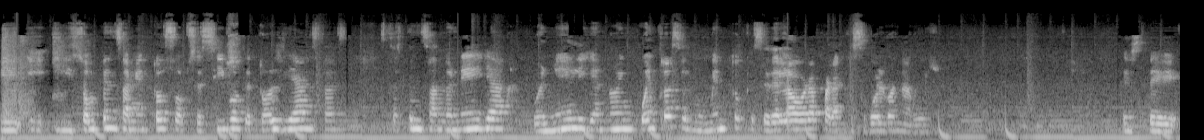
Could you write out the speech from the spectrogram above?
Y, y, son pensamientos obsesivos de todo el día, estás estás pensando en ella o en él y ya no encuentras el momento que se dé la hora para que se vuelvan a ver. Este,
